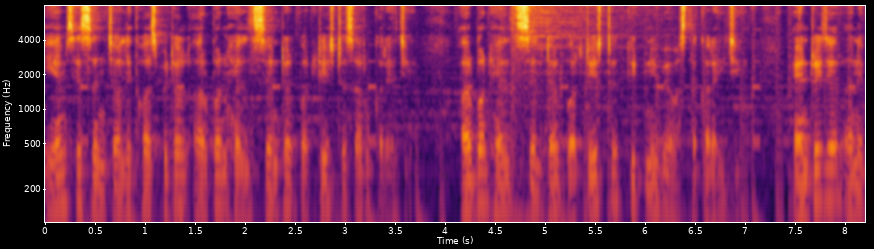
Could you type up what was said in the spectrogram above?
એએમસી સંચાલિત હોસ્પિટલ અર્બન હેલ્થ સેન્ટર પર ટેસ્ટ શરૂ કર્યા છે. અર્બન હેલ્થ સેન્ટર પર ટેસ્ટ કિટની વ્યવસ્થા કરાઈ છે. એન્ટ્રીજર અને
